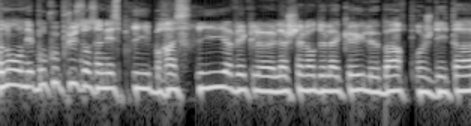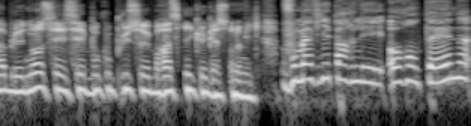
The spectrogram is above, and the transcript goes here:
Oh non, on est beaucoup plus dans un esprit brasserie avec la chaleur de l'accueil, le bar proche des tables. Non, c'est beaucoup plus brasserie que gastronomique. Vous m'aviez parlé hors antenne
